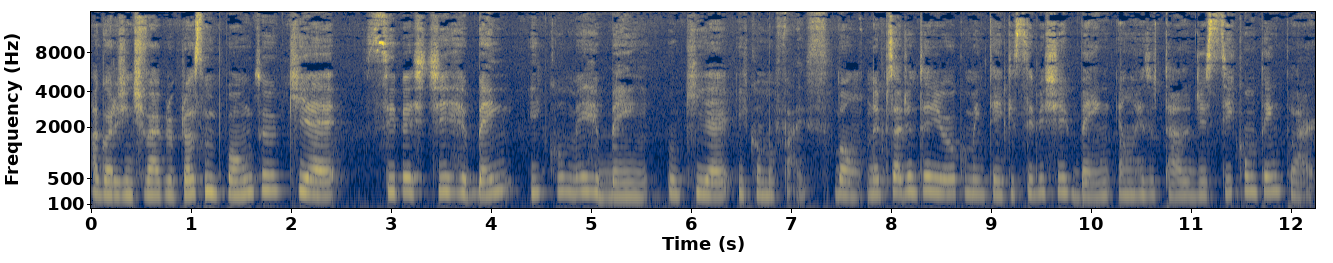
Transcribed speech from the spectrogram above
Agora a gente vai para o próximo ponto, que é se vestir bem e comer bem, o que é e como faz. Bom, no episódio anterior eu comentei que se vestir bem é um resultado de se contemplar.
